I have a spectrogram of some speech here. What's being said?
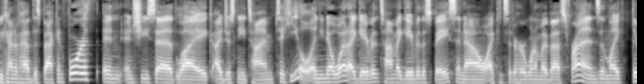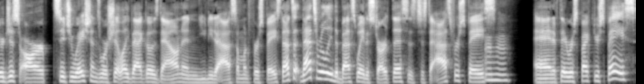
we kind of had this back and forth and and she said like I just need time to heal. And you know what? I gave her the time, I gave her the space and now I consider her one of my best friends and like there just are situations where shit like that goes down and you need to ask someone for space. That's that's really the best way to start this is just to ask for space. Mhm. And if they respect your space,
